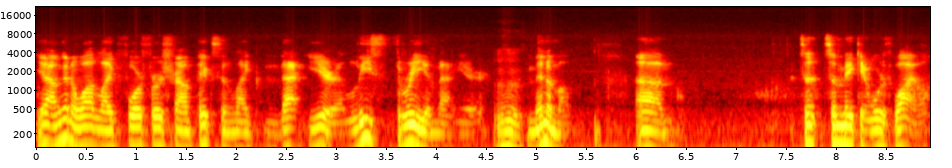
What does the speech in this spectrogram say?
Yeah, I'm gonna want like four first round picks in like that year, at least three in that year hmm minimum. Um, to to make it worthwhile,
